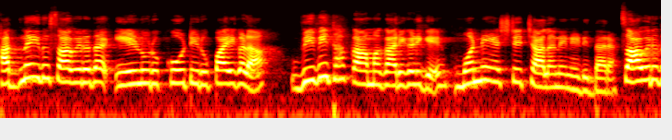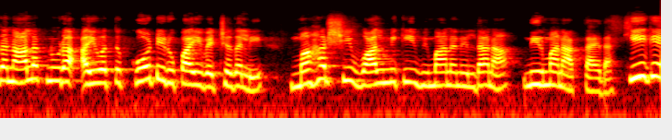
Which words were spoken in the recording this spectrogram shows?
ಹದಿನೈದು ಸಾವಿರದ ಏಳ್ನೂರು ಕೋಟಿ ರೂಪಾಯಿಗಳ ವಿವಿಧ ಕಾಮಗಾರಿಗಳಿಗೆ ಮೊನ್ನೆಯಷ್ಟೇ ಚಾಲನೆ ನೀಡಿದ್ದಾರೆ. ಸಾವಿರದ ನಾಲ್ಕುನೂರ ಐವತ್ತು ಕೋಟಿ ರೂಪಾಯಿ ವೆಚ್ಚದಲ್ಲಿ ಮಹರ್ಷಿ ವಾಲ್ಮೀಕಿ ವಿಮಾನ ನಿಲ್ದಾಣ ನಿರ್ಮಾಣ ಆಗ್ತಾ ಇದೆ. ಹೀಗೆ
